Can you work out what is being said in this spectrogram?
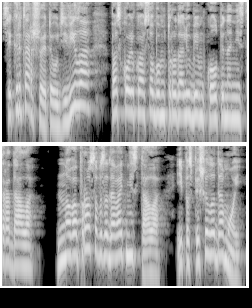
Секретаршу это удивило, поскольку особым трудолюбием Колпина не страдала, но вопросов задавать не стала и поспешила домой,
